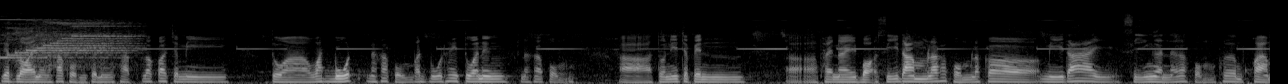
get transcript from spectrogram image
เรียบร้อยเลยนะครับผมตัวนี้ครับแล้วก็จะมี ตัววัดบูทนะครับผมวัดบูทให้ตัวหนึ่งนะครับผมตัวนี้จะเป็นภายในเบาะสีดำแล้วครับผมแล้วก็มีได้สีเงินนะครับผมเพิ่มความ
